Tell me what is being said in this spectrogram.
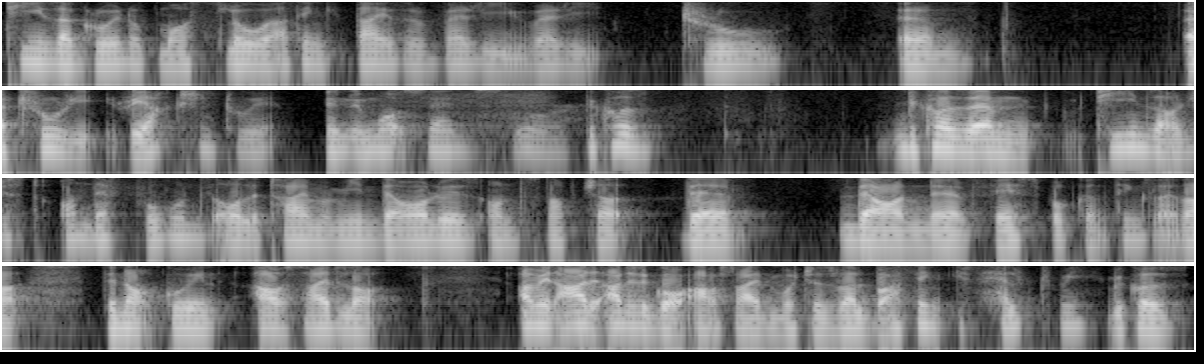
teens are growing up more slower. I think that is a very, very true, um, a true re- reaction to it in, in what sense, Laura? because because um teens are just on their phones all the time. I mean, they're always on Snapchat. They're they're on uh, Facebook and things like that. They're not going outside a lot. I mean, I, I didn't go outside much as well, but I think it's helped me because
